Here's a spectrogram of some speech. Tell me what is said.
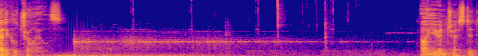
Medical trials. Are you interested?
